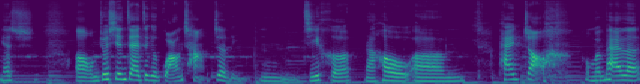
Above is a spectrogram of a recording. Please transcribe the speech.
应该是，呃，我们就先在这个广场这里，嗯，集合，然后，嗯，拍照。我们拍了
